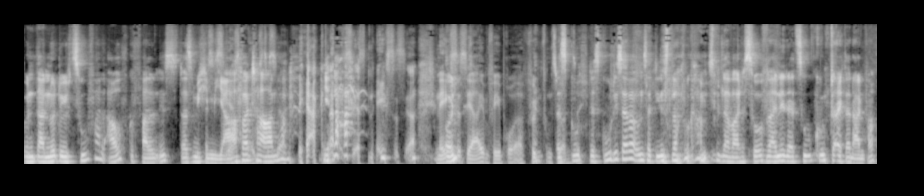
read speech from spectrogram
und dann nur durch Zufall aufgefallen ist, dass ich mich Das im Jahr vertan habe? Ja, genau. Das ist erst nächstes Jahr. Nächstes Jahr im Februar, 25. Das, gut, das Gute ist aber, unser Dienstplanprogramm ist mittlerweile so weit in der Zukunft, dass ich dann einfach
